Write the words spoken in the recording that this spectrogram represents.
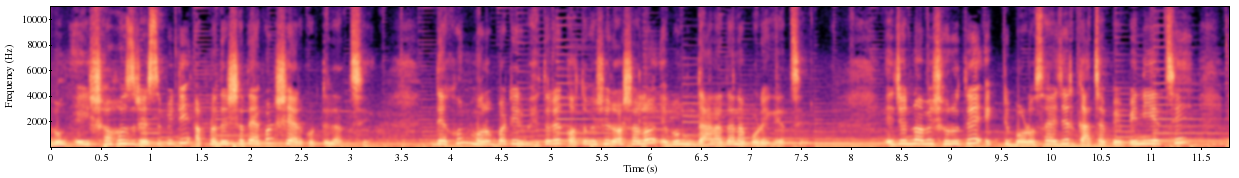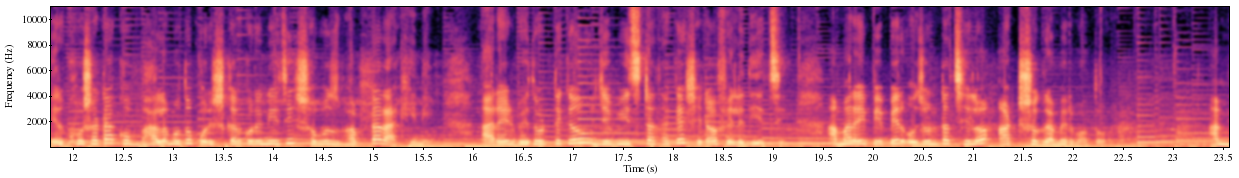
এবং এই সহজ রেসিপিটি আপনাদের সাথে এখন শেয়ার করতে যাচ্ছি। দেখুন, মোরব্বাটির ভেতরে কত বেশি রসালো এবং দানা দানা পড়ে গেছে। এজন্য আমি শুরুতে একটি বড় সাইজের কাঁচা পেঁপে নিয়েছি। এর খোসাটা খুব ভালো মতো পরিষ্কার করে নিয়েছি, সবুজ ভাবটা রাখিনি। আর এর ভেতর থেকেও যে বীজটা থাকে সেটাও ফেলে দিয়েছি। আমার এই পেঁপের ওজনটা ছিল আটশো গ্রামের মতো। আমি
